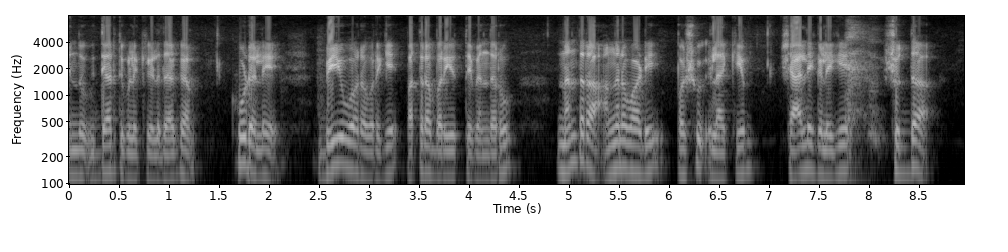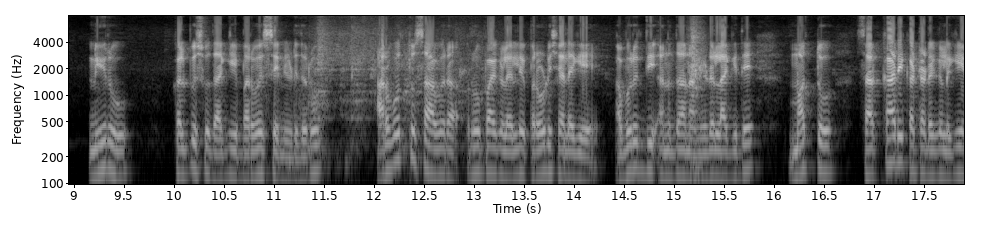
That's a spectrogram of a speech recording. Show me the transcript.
ಎಂದು ವಿದ್ಯಾರ್ಥಿಗಳು ಕೇಳಿದಾಗ ಕೂಡಲೇ ಬಿಯುವರವರಿಗೆ ಪತ್ರ ಬರೆಯುತ್ತೇವೆಂದರು. ನಂತರ ಅಂಗನವಾಡಿ, ಪಶು ಇಲಾಖೆ ಶಾಲೆಗಳಿಗೆ ಶುದ್ಧ ನೀರು ಕಲ್ಪಿಸುವುದಾಗಿ ಭರವಸೆ ನೀಡಿದರು. ಅರವತ್ತು ಸಾವಿರ ರೂಪಾಯಿಗಳಲ್ಲಿ ಪ್ರೌಢಶಾಲೆಗೆ ಅಭಿವೃದ್ಧಿ ಅನುದಾನ ನೀಡಲಾಗಿದೆ ಮತ್ತು ಸರ್ಕಾರಿ ಕಟ್ಟಡಗಳಿಗೆ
